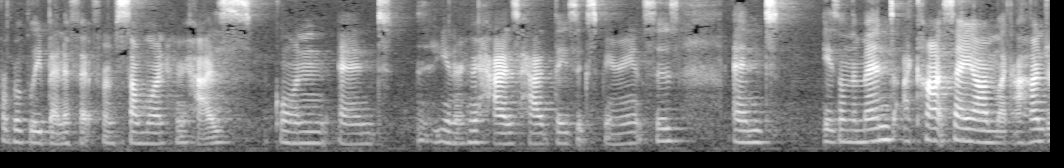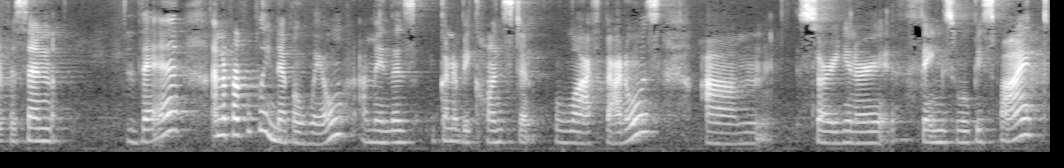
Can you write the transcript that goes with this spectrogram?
probably benefit from someone who has gone and you know who has had these experiences and is on the mend. I can't say i'm like 100% there and i probably never will. I mean there's going to be constant life battles um, so you know things will be spiked.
